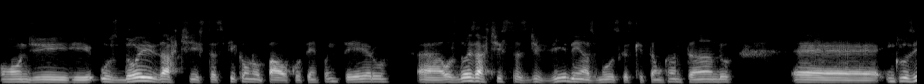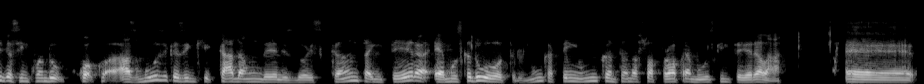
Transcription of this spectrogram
Onde os dois artistas ficam no palco o tempo inteiro, Uh, os dois artistas dividem as músicas que estão cantando. É, inclusive, assim, quando as músicas em que cada um deles dois canta inteira é música do outro. Nunca tem um cantando a sua própria música inteira lá. É,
